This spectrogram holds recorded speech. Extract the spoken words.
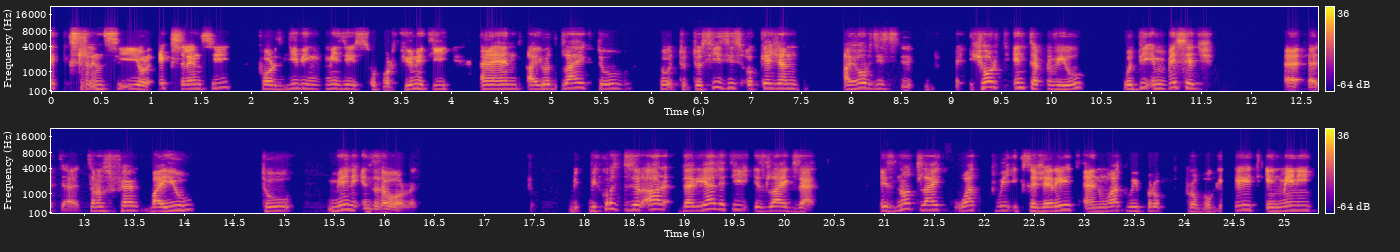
Excellency, Your Excellency, for giving me this opportunity. And I would like to, to, to, to see this occasion. I hope this short interview would be a message uh, uh, transferred by you to many in the world because there are the reality is like that. It's not like what we exaggerate and what we pro propagate in many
